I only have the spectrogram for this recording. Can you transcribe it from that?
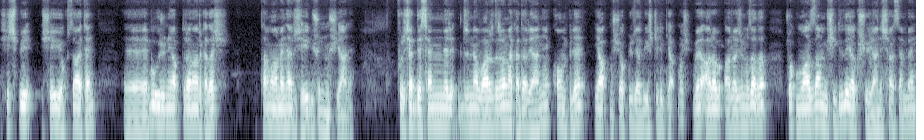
hiçbir şey yok. Zaten e, bu ürünü yaptıran arkadaş tamamen her şeyi düşünmüş yani fırça desenlerine vardırana kadar yani komple yapmış. Çok güzel bir işçilik yapmış ve ara, aracımıza da çok muazzam bir şekilde yakışıyor. Yani şahsen ben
